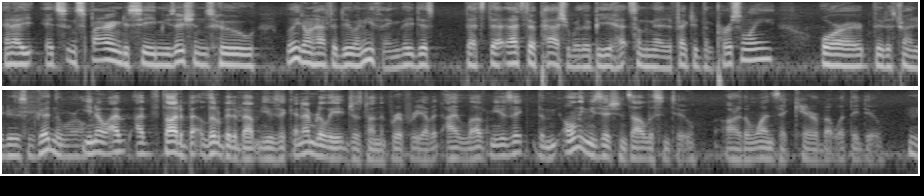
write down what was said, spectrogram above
and I, it's inspiring to see musicians who really don't have to do anything. They just that's the, that's their passion, whether it be something that affected them personally, or they're just trying to do some good in the world. You know, I've, I've thought about, a little bit about music, and I'm really just on the periphery of it. I love music. The only musicians I'll listen to are the ones that care about what they do. Hmm.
